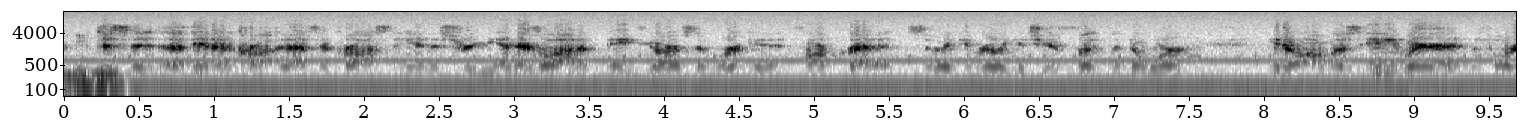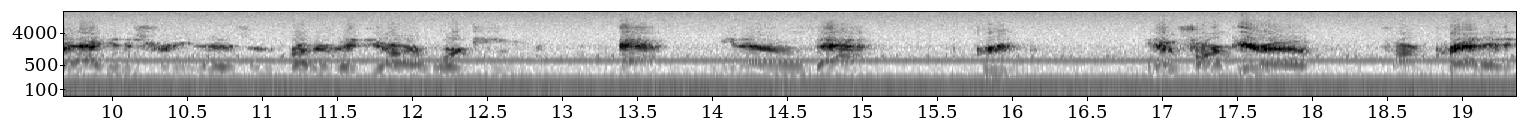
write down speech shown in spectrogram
Mm-hmm. Just in across that's across the industry, and there's a lot of AGRs that work at Farm Credit, so it can really get you a foot in the door you know, almost anywhere in the Florida ag industry, there's a brother of AGR working at, you know, that group. You know, Farm Bureau, Farm Credit,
